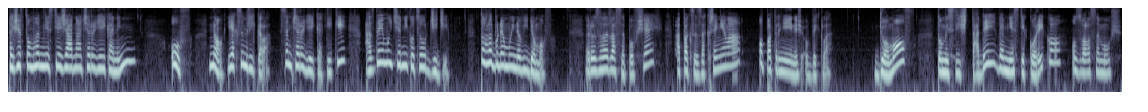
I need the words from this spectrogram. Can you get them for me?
Takže v tomhle městě žádná čarodějka není? Uf, no, jak jsem říkala, jsem čarodějka Kiki a zde je můj černý kocour Gigi. Tohle bude můj nový domov. Rozhledla se po všech a pak se zakřenila, opatrněji než obvykle. Domov? To myslíš tady, ve městě Koriko? ozval se muž.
